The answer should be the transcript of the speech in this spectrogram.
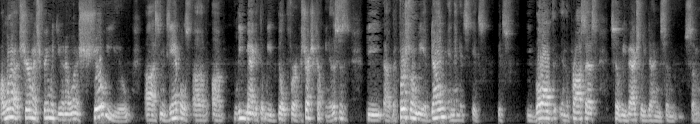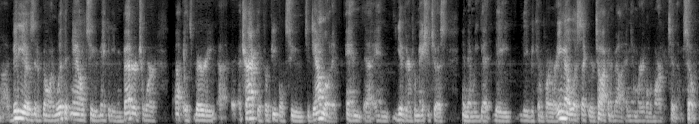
I want to share my screen with you and I want to show you uh, some examples of, of lead magnet that we built for a construction company. Now, this is the, uh, the first one we had done and then it's, it's, it's evolved in the process. So we've actually done some, some uh, videos that have gone with it now to make it even better to where uh, it's very uh, attractive for people to, to download it and, uh, and give their information to us and then we get they they become part of our email list like we were talking about and then we're able to market to them so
